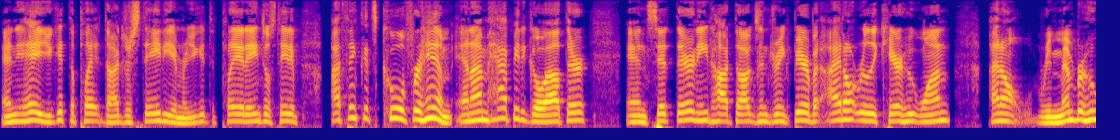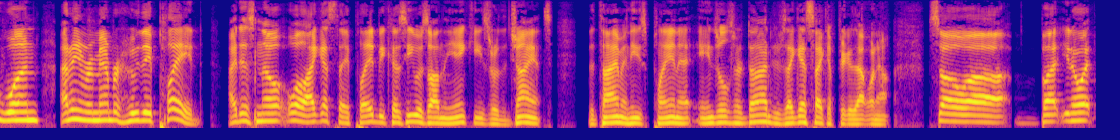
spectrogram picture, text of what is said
And hey, you get to play at Dodger Stadium or you get to play at Angel Stadium. I think it's cool for him. And I'm happy to go out there and sit there and eat hot dogs and drink beer, but I don't really care who won. I don't remember who won. I don't even remember who they played. I just know, well, I guess they played because he was on the Yankees or the Giants the time and he's playing at Angels or Dodgers. I guess I could figure that one out. So, uh, but you know what?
